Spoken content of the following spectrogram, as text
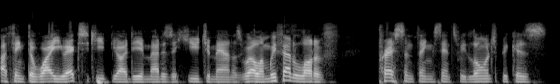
I think the way you execute the idea matters a huge amount as well. And we've had a lot of press and things since we launched because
